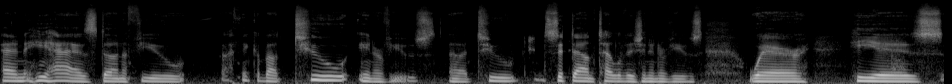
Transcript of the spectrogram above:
And he has done a few I think about two interviews, uh, two sit-down television interviews, where he is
